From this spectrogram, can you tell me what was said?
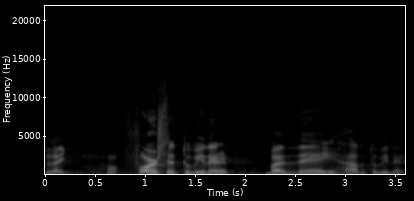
like forced to be there, but they have to be there.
